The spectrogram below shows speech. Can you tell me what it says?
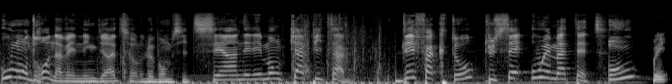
ou mon drone avait une ligne directe sur le bomb site. C'est un élément capital. De facto, tu sais où est ma tête. Ou Oui.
